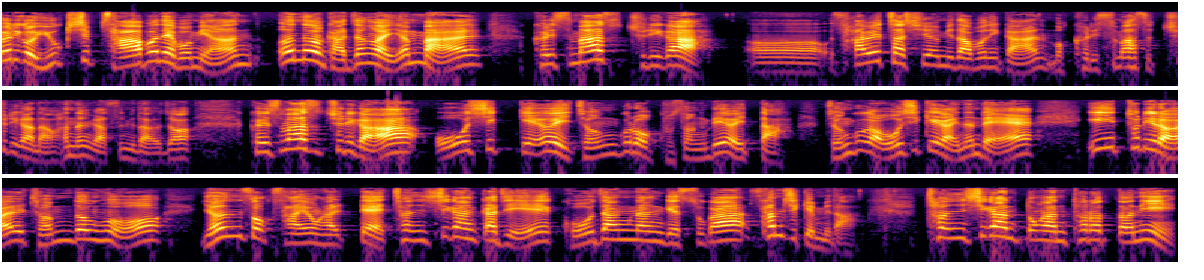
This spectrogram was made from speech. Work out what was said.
그리고 64번에 보면 어느 가정의 연말 크리스마스 추리가 어, 4회차 시험이다 보니까 뭐 크리스마스 추리가 나왔는 것 같습니다. 그죠? 크리스마스 추리가 50개의 전구로 구성되어 있다. 전구가 50개가 있는데 이 추리를 점등 후 연속 사용할 때 1000시간까지 고장난 개수가 30개입니다. 1000시간 동안 털었더니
